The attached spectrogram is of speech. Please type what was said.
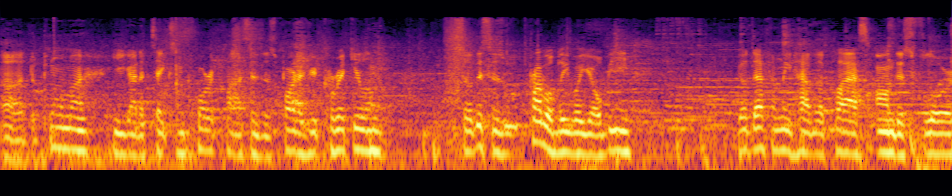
a diploma, you got to take some core classes as part of your curriculum. So this is probably where you'll be. You'll definitely have a class on this floor.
